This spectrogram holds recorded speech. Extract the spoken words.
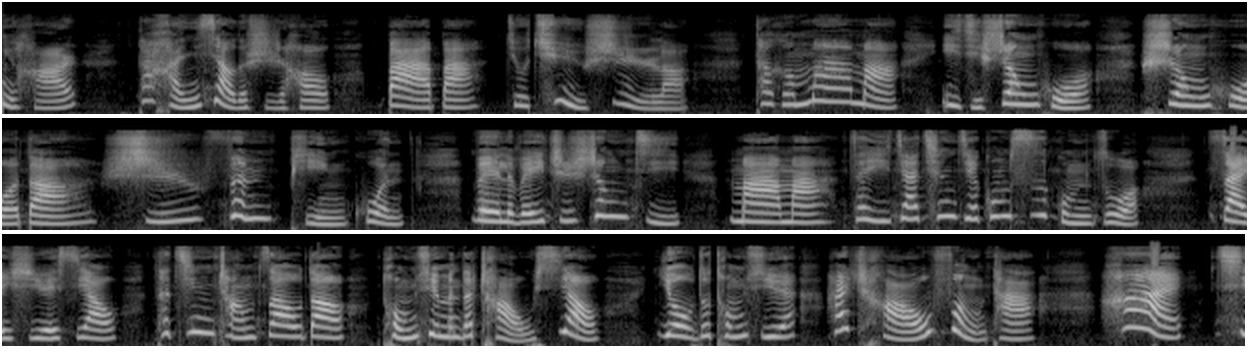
中女孩，她很小的时候，爸爸就去世了。他和妈妈一起生活，生活的十分贫困。为了维持生计，妈妈在一家清洁公司工作。在学校，他经常遭到同学们的嘲笑，有的同学还嘲讽他：“嗨，瞧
